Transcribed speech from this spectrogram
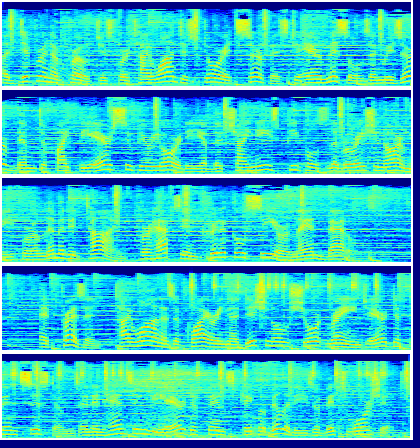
A different approach is for Taiwan to store its surface-to-air missiles and reserve them to fight the air superiority of the Chinese People's Liberation Army for a limited time, perhaps in critical sea or land battles. At present, Taiwan is acquiring additional short-range air defense systems and enhancing the air defense capabilities of its warships.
